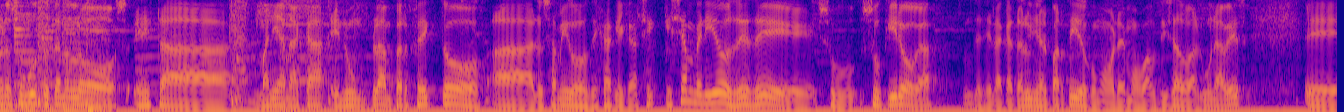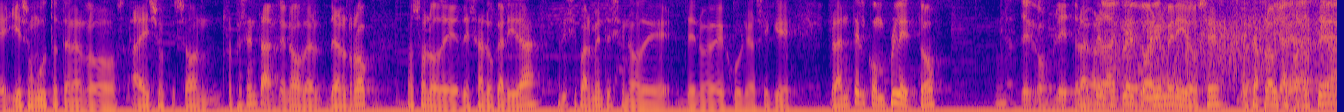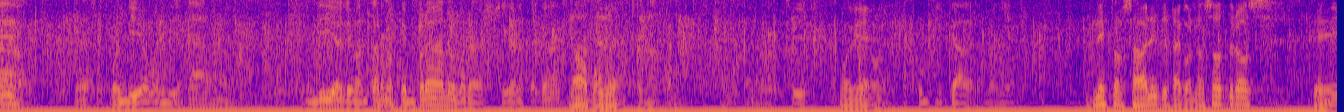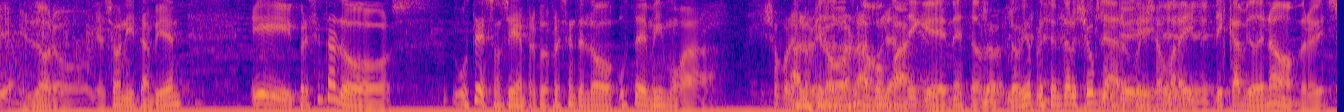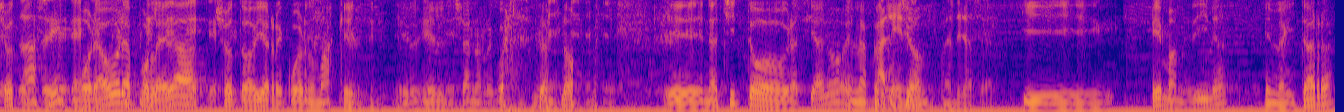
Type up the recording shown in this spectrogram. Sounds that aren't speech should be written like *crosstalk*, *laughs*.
Bueno, es un gusto tenerlos en esta mañana acá en un plan perfecto a los amigos de Jaqueca, que se han venido desde su, su Quiroga, desde la Cataluña del Partido, como la hemos bautizado alguna vez, eh, y es un gusto tenerlos a ellos que son representantes ¿no? del, del rock, no solo de, de esa localidad principalmente, sino de, de 9 de julio. Así que plantel completo. Plantel completo, la Plantel que completo, bueno, bienvenidos. ¿eh? bueno, este aplauso para gracias. ustedes. Gracias Buen día, buen día. Buen día, levantarnos temprano para llegar hasta acá. Se No, nota, muy bien. Se nota. se nota la voz. Sí. Muy bien. Bueno, es complicada la mañana. Néstor Zabalete está con nosotros, eh, el Loro y a Johnny también. Y preséntalos, ustedes son siempre, pero preséntenlo ustedes mismos a, Yo por A los que los los nombres, así que Néstor. Lo, lo voy a presentar yo *laughs* porque claro, porque yo por ahí eh, les cambio de nombre, ¿viste? yo- Entonces, ah, por ahora, por la edad, *laughs* yo todavía recuerdo más que él. Él, él ya no recuerda *laughs* los nombres. Eh, Nachito Graciano en la Valeno percusión vendría a ser. y Emma Medina en la guitarra,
